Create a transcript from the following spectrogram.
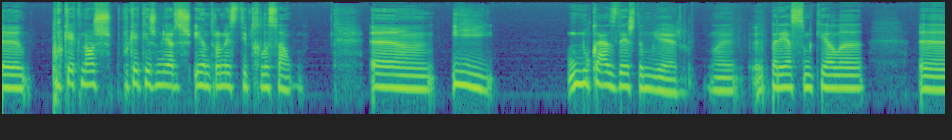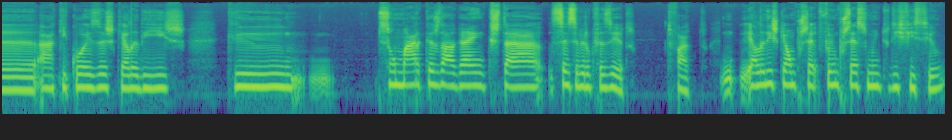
Uh, porque é que nós, porque é que as mulheres entram nesse tipo de relação? Uh, e no caso desta mulher, é? parece-me que ela uh, há aqui coisas que ela diz que são marcas de alguém que está sem saber o que fazer, de facto. Ela diz que é um processo, foi um processo muito difícil.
